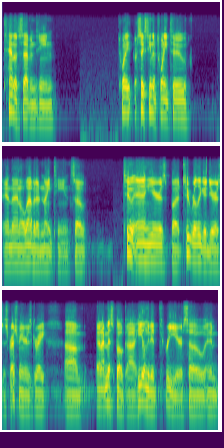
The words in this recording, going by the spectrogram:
10 of 17, 20 or 16 of 22, and then 11 of 19. So two eh years, but two really good years. His freshman year is great. Um, and I misspoke. Uh, he only did three years. So and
